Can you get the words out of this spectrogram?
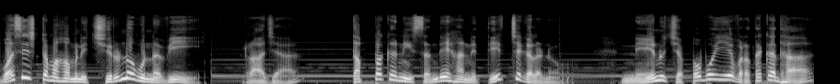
వశిష్ఠమహముని చిరునవ్వున్నవి రాజా తప్పక నీ సందేహాన్ని తీర్చగలను. నేను చెప్పబోయే వ్రతకథ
